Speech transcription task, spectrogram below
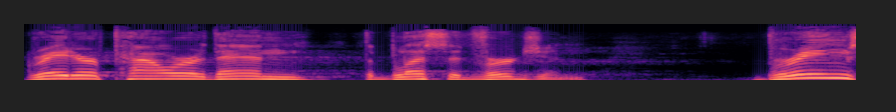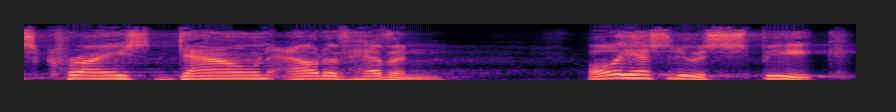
greater power than the Blessed Virgin, brings Christ down out of heaven. All he has to do is speak,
